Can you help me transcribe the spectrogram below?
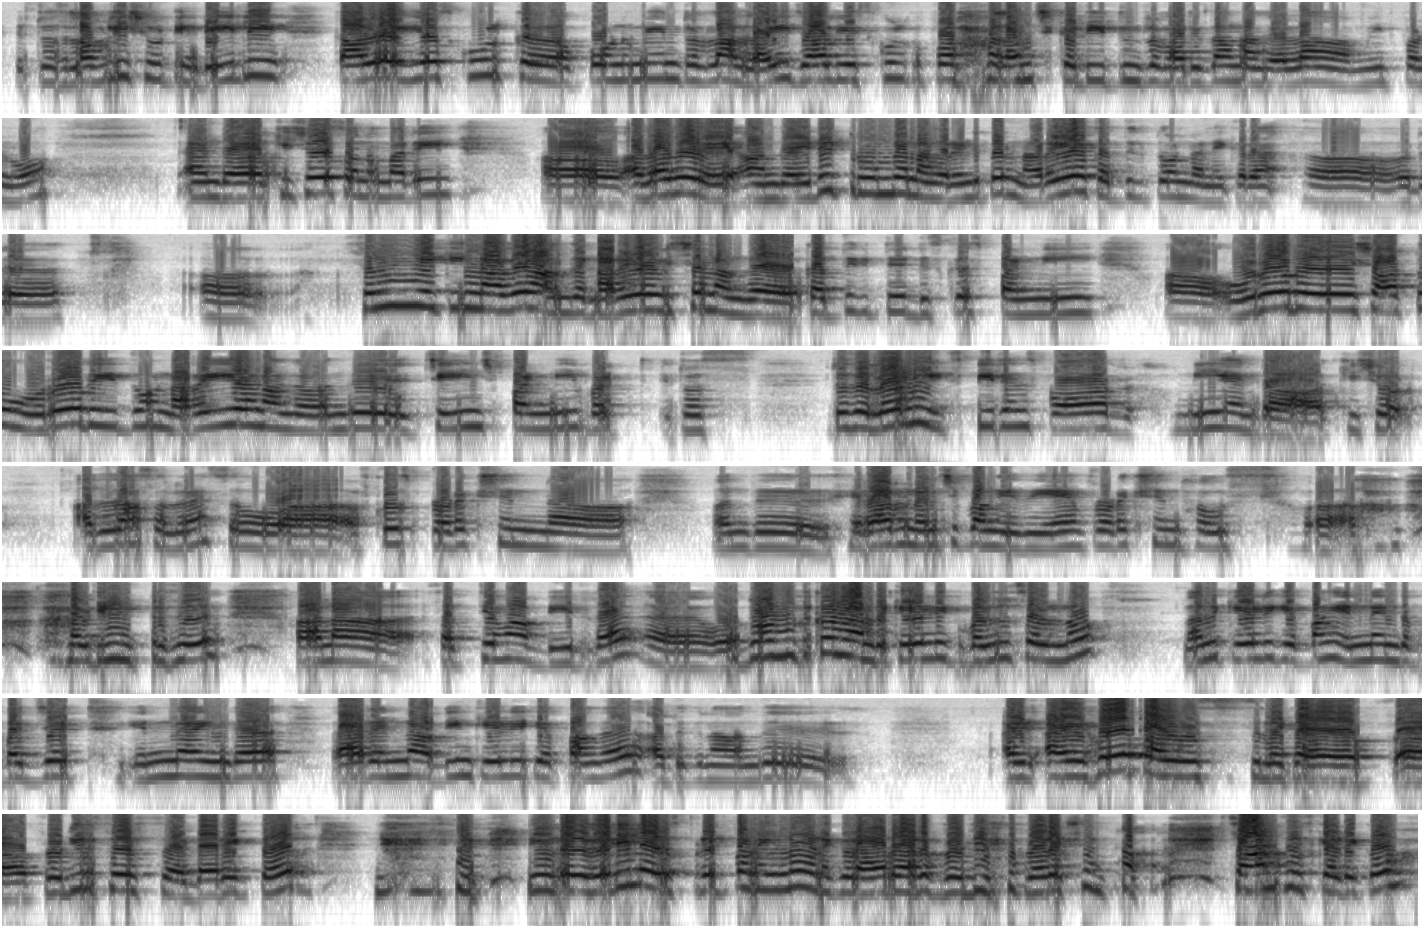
it was lovely shooting daily காலைல ஐயோ ஸ்கூலுக்கு போகணுமேன்றதுலாம் லை ஜாலியாக ஸ்கூலுக்கு போகலாம் லஞ்ச் கட்டிட்டுன்ற மாதிரி தான் நாங்கள் எல்லாம் மீட் பண்ணுவோம். அண்ட் கிஷோர் சொன்ன மாதிரி அதாவது அந்த எடிட் ரூம்ல நாங்கள் ரெண்டு பேரும் நிறைய கற்றுக்கிட்டோம்னு நினைக்கிறேன். ஒரு ஃபில்ம் மேக்கிங்னாவே அங்கே நிறைய விஷயம் நாங்கள் கற்றுக்கிட்டு டிஸ்கஸ் பண்ணி ஒரு ஒரு ஷார்ட்டும் ஒரு ஒரு இதுவும் நிறைய நாங்கள் வந்து சேஞ்ச் பண்ணி but it was it was a learning experience for me and Kishore. அதுதான் சொல்லுவேன். ஸோ அஃப்கோர்ஸ் ப்ரொடக்ஷன் வந்து எல்லாரும் நினச்சிப்பாங்க இது ஏன் ப்ரொடக்ஷன் ஹவுஸ் அப்படின்றது. ஆனால் சத்தியமாக அப்படி இல்லை. ஒவ்வொன்றுக்கும் நான் அந்த கேள்விக்கு பதில் சொல்லணும். வந்து கேள்வி கேட்பாங்க என்ன இந்த பட்ஜெட் என்ன இங்க வேற என்ன அப்படின்னு கேள்வி கேட்பாங்க. அதுக்கு நான் வந்து I I hope I was like producers director நீங்கள் வெளியில ஸ்ப்ரெட் பண்ணீங்கன்னா எனக்கு வேற வேற ப்ரொடியூஸ் ப்ரொடக்ஷன் சான்சஸ் கிடைக்கும்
